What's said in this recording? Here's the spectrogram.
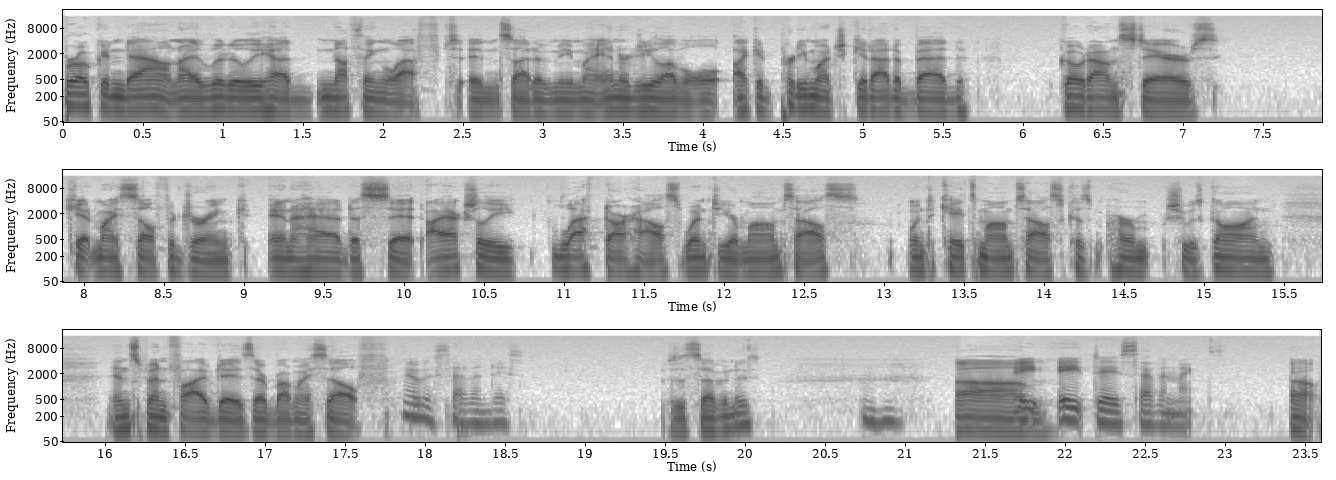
broken down. I literally had nothing left inside of me. My energy level, I could pretty much get out of bed, go downstairs, get myself a drink, and I had to sit. I actually left our house, went to your mom's house, went to Kate's mom's house because her she was gone, and spent five days there by myself. It was seven days. Was it seven days? Mm-hmm. Um, eight eight days, seven nights. Oh,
